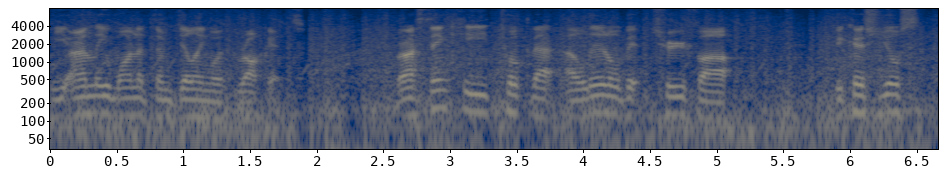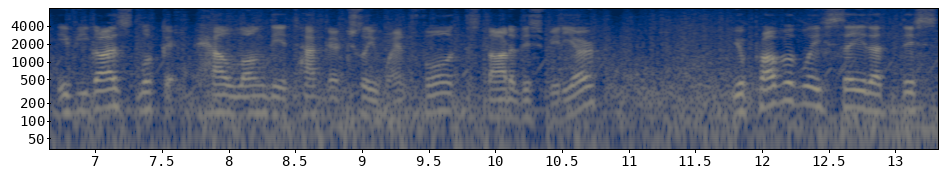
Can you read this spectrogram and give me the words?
He only wanted them dealing with rockets. But I think he took that a little bit too far. Because you'll, if you guys look at how long the attack actually went for at the start of this video, you'll probably see that this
